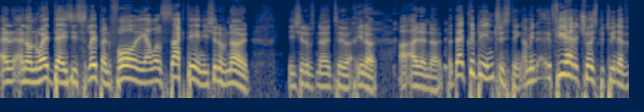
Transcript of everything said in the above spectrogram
and and on wet days you slip and fall, and you go, well, sucked in. You should have known. You should have known to. uh, You know, I, I don't know, but that could be interesting. I mean, if you had a choice between a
